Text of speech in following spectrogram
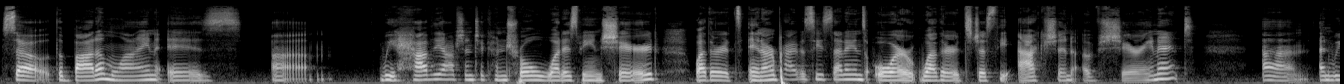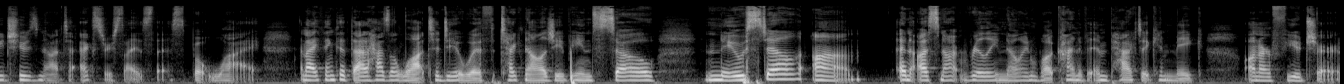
So, the bottom line is um, we have the option to control what is being shared, whether it's in our privacy settings or whether it's just the action of sharing it. Um, and we choose not to exercise this, but why? And I think that that has a lot to do with technology being so new still um, and us not really knowing what kind of impact it can make on our future.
